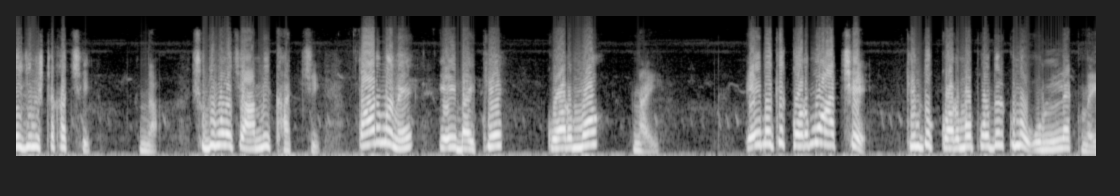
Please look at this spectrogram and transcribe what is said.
ওই জিনিসটা খাচ্ছি? না। শুধু বলেছে, আমি খাচ্ছি। তার মানে এই বাক্যে কর্ম নাই। এই বাক্যে কর্ম আছে, কিন্তু কর্মপদের কোনো উল্লেখ নাই।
